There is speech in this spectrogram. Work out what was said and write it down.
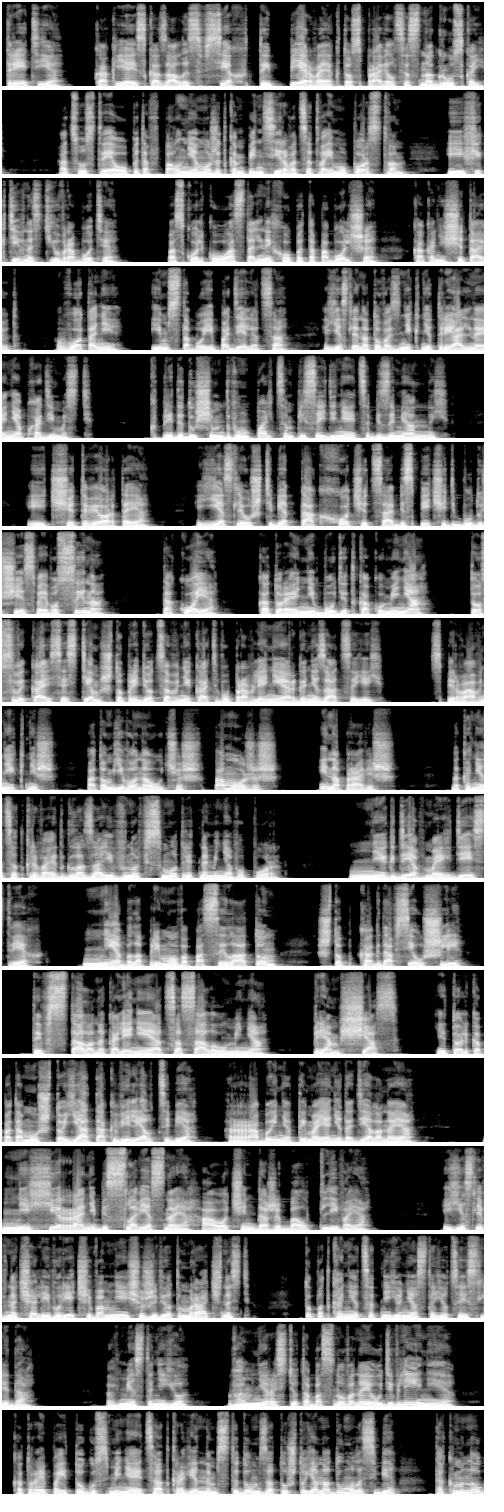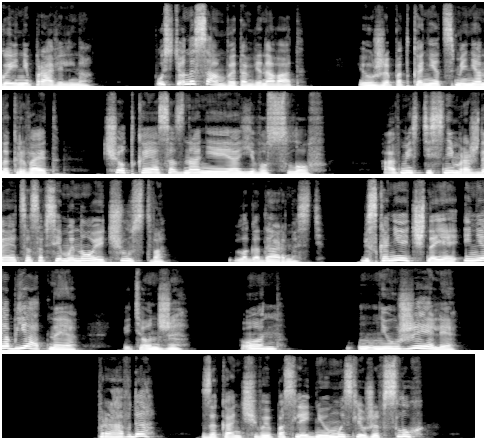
Третье. Как я и сказал, из всех ты первая, кто справился с нагрузкой. Отсутствие опыта вполне может компенсироваться твоим упорством и эффективностью в работе поскольку у остальных опыта побольше, как они считают. Вот они, им с тобой и поделятся, если на то возникнет реальная необходимость. К предыдущим двум пальцам присоединяется безымянный. И четвертое. Если уж тебе так хочется обеспечить будущее своего сына, такое, которое не будет, как у меня, то свыкайся с тем, что придется вникать в управление организацией. Сперва вникнешь, Потом его научишь, поможешь и направишь. Наконец открывает глаза и вновь смотрит на меня в упор. Нигде в моих действиях не было прямого посыла о том, чтоб, когда все ушли, ты встала на колени и отсосала у меня. Прям сейчас. И только потому, что я так велел тебе, рабыня ты моя недоделанная, ни хера не бессловесная, а очень даже болтливая. И если в начале его речи во мне еще живет мрачность, то под конец от нее не остается и следа. Вместо нее во мне растет обоснованное удивление, которое по итогу сменяется откровенным стыдом за то, что я надумала себе так много и неправильно. Пусть он и сам в этом виноват. И уже под конец меня накрывает четкое осознание его слов. А вместе с ним рождается совсем иное чувство – благодарность бесконечное и необъятное. Ведь он же... Он... Неужели... Правда? Заканчиваю последнюю мысль уже вслух,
